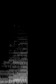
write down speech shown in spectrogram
Mm-hmm.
